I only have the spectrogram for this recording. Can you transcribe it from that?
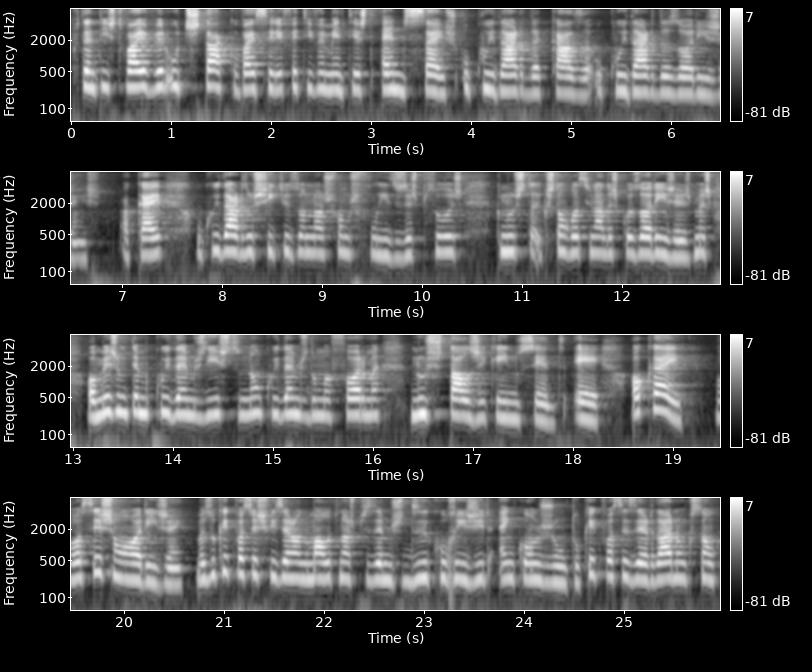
Portanto, isto vai haver, o destaque vai ser efetivamente este ano 6, o cuidar da casa, o cuidar das origens, ok? O cuidar dos sítios onde nós fomos felizes, das pessoas que, nos, que estão relacionadas com as origens, mas ao mesmo tempo que cuidamos disto, não cuidamos de uma forma nostálgica e inocente. É, ok, vocês são a origem, mas o que é que vocês fizeram de mal que nós precisamos de corrigir em conjunto? O que é que vocês herdaram que são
